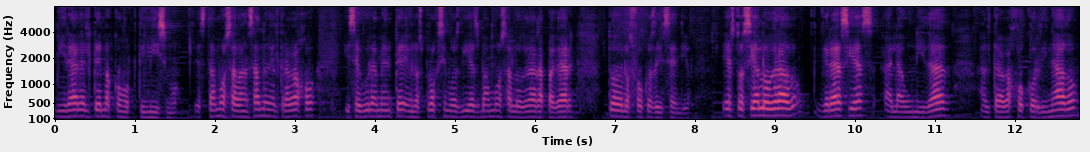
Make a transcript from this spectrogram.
mirar el tema con optimismo. Estamos avanzando en el trabajo y seguramente en los próximos días vamos a lograr apagar todos los focos de incendio. Esto se ha logrado gracias a la unidad, al trabajo coordinado,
